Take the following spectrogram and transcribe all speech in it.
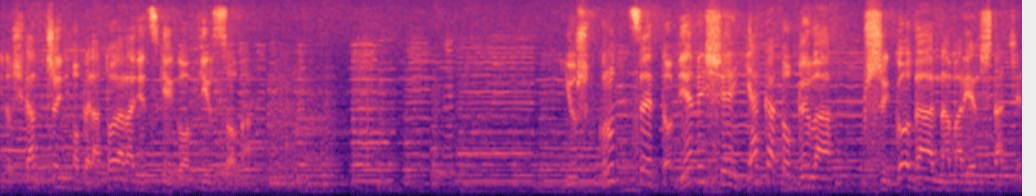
i doświadczeń operatora radzieckiego Firsowa. Już wkrótce dowiemy się, jaka to była przygoda na Mariensztacie.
